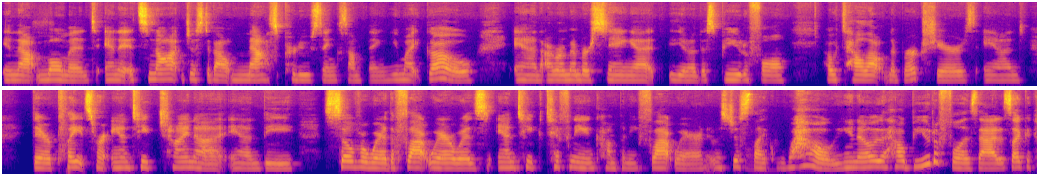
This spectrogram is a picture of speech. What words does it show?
in that moment. And it's not just about mass producing something. You might go. And I remember staying at, you know, this beautiful hotel out in the Berkshires and their plates were antique china and the silverware the flatware was antique tiffany and company flatware. And it was just like mm. wow you know how beautiful is that? It's like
